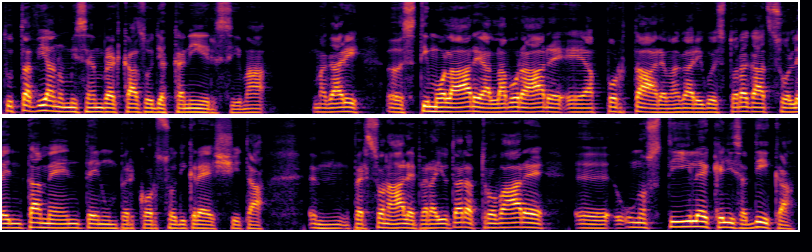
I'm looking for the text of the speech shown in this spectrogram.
tuttavia non mi sembra il caso di accanirsi, ma magari eh, stimolare a lavorare e a portare magari questo ragazzo lentamente in un percorso di crescita ehm, personale per aiutare a trovare eh, uno stile che gli si addica.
